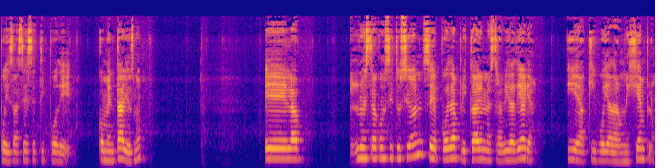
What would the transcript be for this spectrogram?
pues hace ese tipo de comentarios, ¿no? Eh, la, nuestra constitución se puede aplicar en nuestra vida diaria y aquí voy a dar un ejemplo.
